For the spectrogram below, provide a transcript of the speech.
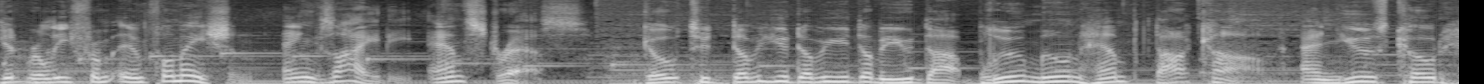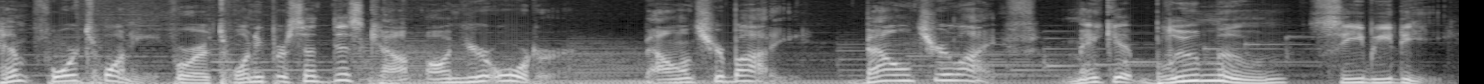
Get relief from inflammation, anxiety, and stress. Go to www.bluemoonhemp.com and use code HEMP420 for a 20% discount on your order. Balance your body, balance your life. Make it Blue Moon CBD.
